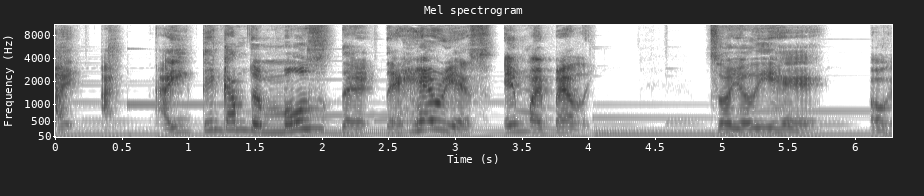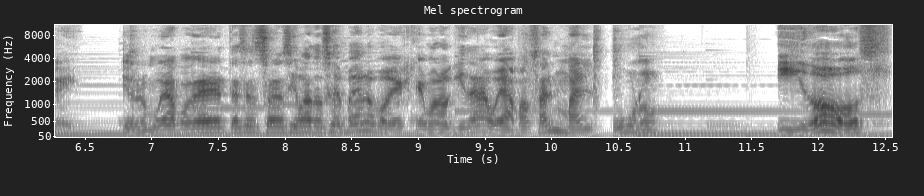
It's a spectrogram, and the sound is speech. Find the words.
I, I, think I'm the most, the, the hairiest in my belly. So yo dije, ok, yo no voy a poner este sensor encima de ese pelo porque es que me lo quitará, voy a pasar mal. Uno. Y dos,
